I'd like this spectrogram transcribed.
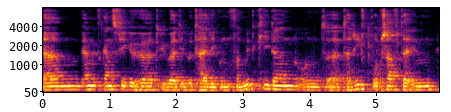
Ähm, wir haben jetzt ganz viel gehört über die Beteiligung von Mitgliedern und äh, TarifbotschafterInnen.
